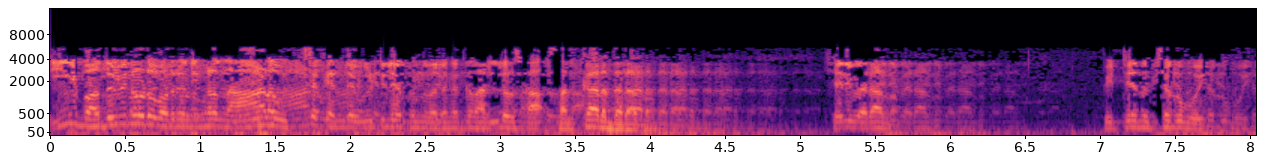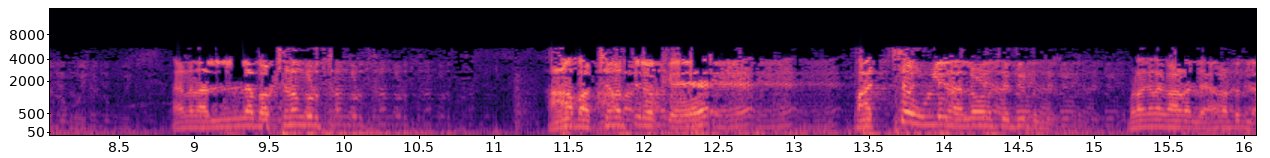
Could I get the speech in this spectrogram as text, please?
ഈ വധുവിനോട് പറഞ്ഞു നിങ്ങൾ നാളെ ഉച്ചയ്ക്ക് എന്റെ വീട്ടിലേക്ക് ഒന്ന് നിങ്ങൾക്ക് നല്ലൊരു സൽക്കാരം തരാം ശരി വരാം. പിറ്റേന്ന് ഉച്ചയ്ക്ക് പോയി. അങ്ങനെ നല്ല ഭക്ഷണം കൊടുത്തു. ആ ഭക്ഷണത്തിലൊക്കെ പച്ച ഉള്ളി നല്ലോണം ചെത്തിയിട്ടുണ്ട്. ഇവിടെ അങ്ങനെ കാണില്ല ഞാൻ കണ്ടില്ല.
